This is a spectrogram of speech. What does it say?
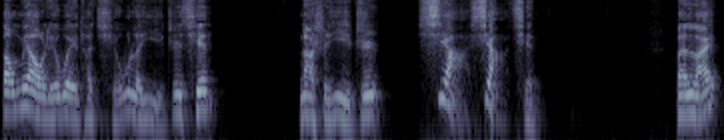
到庙里为她求了一支签，那是一支下下签。本来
